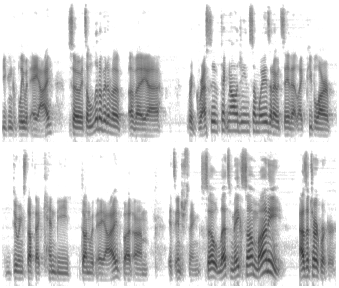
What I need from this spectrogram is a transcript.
you can complete with AI. So it's a little bit of a, of a uh, regressive technology in some ways that I would say that like people are doing stuff that can be done with AI, but um, it's interesting. So let's make some money as a Turk worker.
